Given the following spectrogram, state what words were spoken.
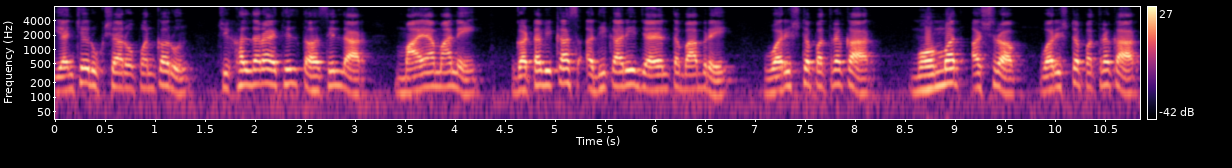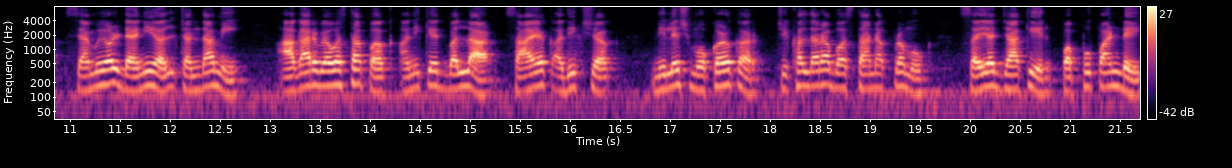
यांचे वृक्षारोपण करून चिखलदरा येथील तहसीलदार माया माने गटविकास अधिकारी जयंत बाबरे वरिष्ठ पत्रकार मोहम्मद अशरफ वरिष्ठ पत्रकार सॅम्युअल डॅनियल चंदामी आगार व्यवस्थापक अनिकेत बल्लाळ सहाय्यक अधीक्षक निलेश मोकळकर चिखलदरा बसस्थानक प्रमुख सय्यद जाकीर पप्पू पांडे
